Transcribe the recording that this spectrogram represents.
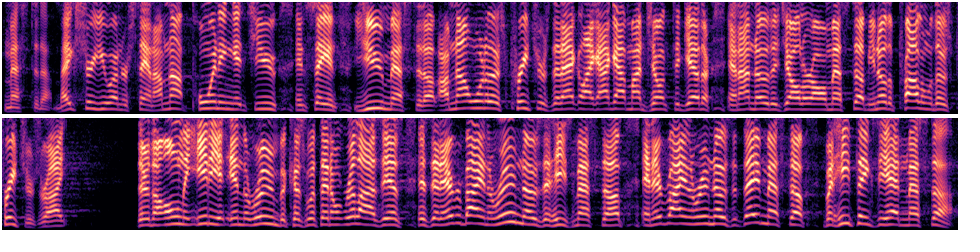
messed it up. Make sure you understand. I'm not pointing at you and saying you messed it up. I'm not one of those preachers that act like I got my junk together and I know that y'all are all messed up. You know the problem with those preachers, right? They're the only idiot in the room because what they don't realize is, is that everybody in the room knows that he's messed up and everybody in the room knows that they've messed up, but he thinks he hadn't messed up.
